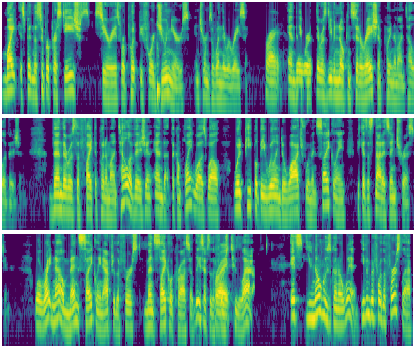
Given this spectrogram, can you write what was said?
might it's been the super prestige series were put before juniors in terms of when they were racing. Right. And they were there was even no consideration of putting them on television. Then there was the fight to put them on television, and the, the complaint was, well, would people be willing to watch women cycling because it's not as interesting? Well, right now, men's cycling after the first men's cyclocross, at least after the right. first two laps, it's you know who's going to win even before the first lap.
